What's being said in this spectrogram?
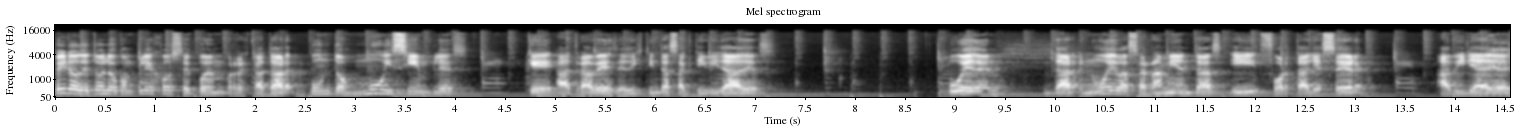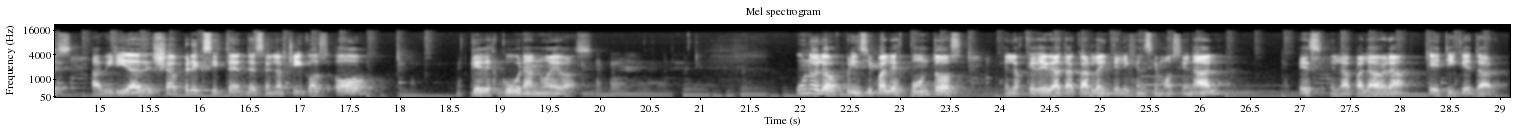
Pero de todo lo complejo se pueden rescatar puntos muy simples que a través de distintas actividades pueden dar nuevas herramientas y fortalecer habilidades, habilidades ya preexistentes en los chicos o que descubran nuevas. Uno de los principales puntos en los que debe atacar la inteligencia emocional es en la palabra etiquetar.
